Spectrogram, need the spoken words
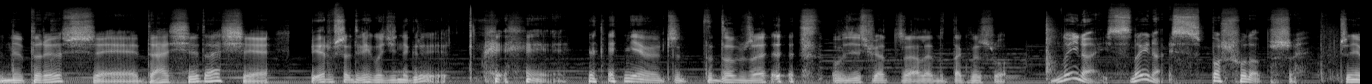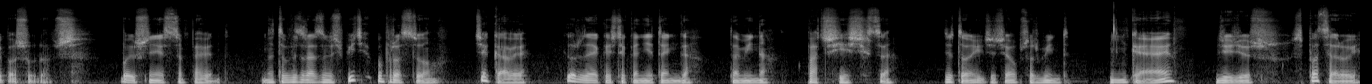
No proszę. Da się, da się. Pierwsze dwie godziny gry. nie wiem, czy to dobrze o mnie świadczy, ale no tak wyszło. No i nice, no i nice. Poszło dobrze. Czy nie poszło dobrze? Bo już nie jestem pewien. No to wy razem śpicie po prostu. Ciekawie. Kurde, jakaś taka nietęga. Ta mina. Patrz, jeść chcę. Gdzie to? Idziecie? Obszar wind. Okej. Gdzie idziesz? Spaceruj.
